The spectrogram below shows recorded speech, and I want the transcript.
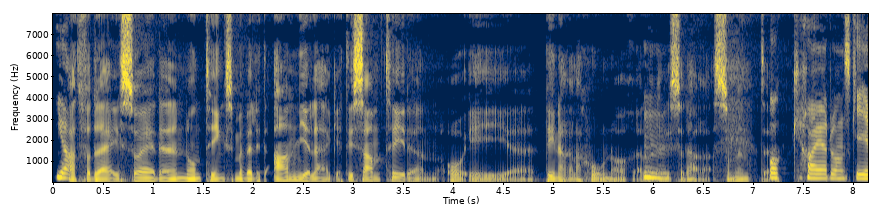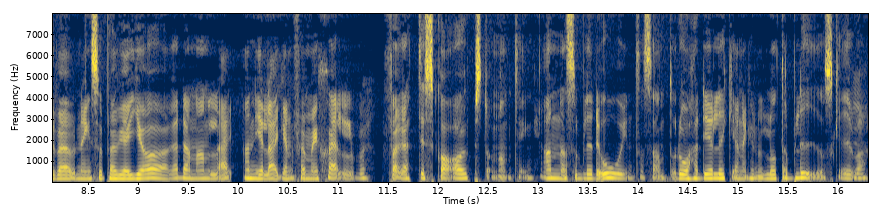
Ja. Att för dig så är det någonting som är väldigt angeläget i samtiden och i eh, dina relationer. Eller Mm. sådär som inte... Och har jag då en skrivövning så behöver jag göra den anlä- angelägen för mig själv för att det ska uppstå någonting. Annars så blir det ointressant och då hade jag lika gärna kunnat låta bli att skriva.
